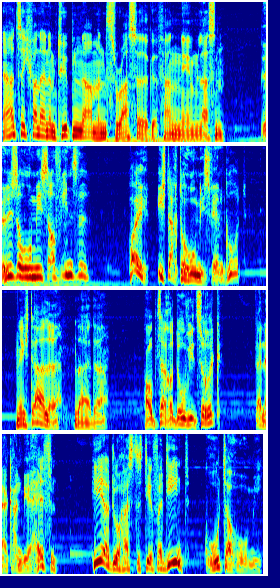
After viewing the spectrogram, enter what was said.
Er hat sich von einem Typen namens Russell gefangen nehmen lassen. Böse Homies auf Insel? Hoi, ich dachte, Homies wären gut. Nicht alle, leider. Hauptsache Dovi zurück. Dann er kann mir helfen. Hier, du hast es dir verdient. Guter Homie.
